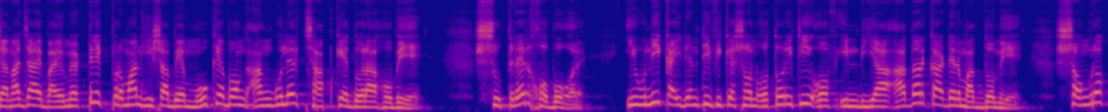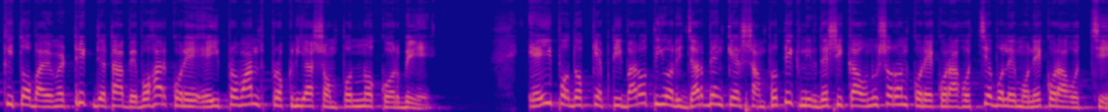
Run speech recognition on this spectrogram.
জানা যায়, বায়োমেট্রিক প্রমাণ হিসাবে মুখ এবং আঙ্গুলের ছাপকে ধরা হবে। সূত্রের খবর, unique identification authority of India Aadhaar কার্ডের মাধ্যমে সংরক্ষিত বায়োমেট্রিক ডেটা ব্যবহার করে এই প্রমাণ প্রক্রিয়া সম্পন্ন করবে। এই পদক্ষেপটি ভারতীয় রিজার্ভ ব্যাংকের সাম্প্রতিক নির্দেশিকা অনুসরণ করে করা হচ্ছে বলে মনে করা হচ্ছে।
